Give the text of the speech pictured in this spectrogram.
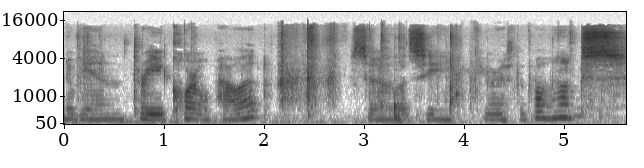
Nubian 3 Coral palette. So let's see, here's the box.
